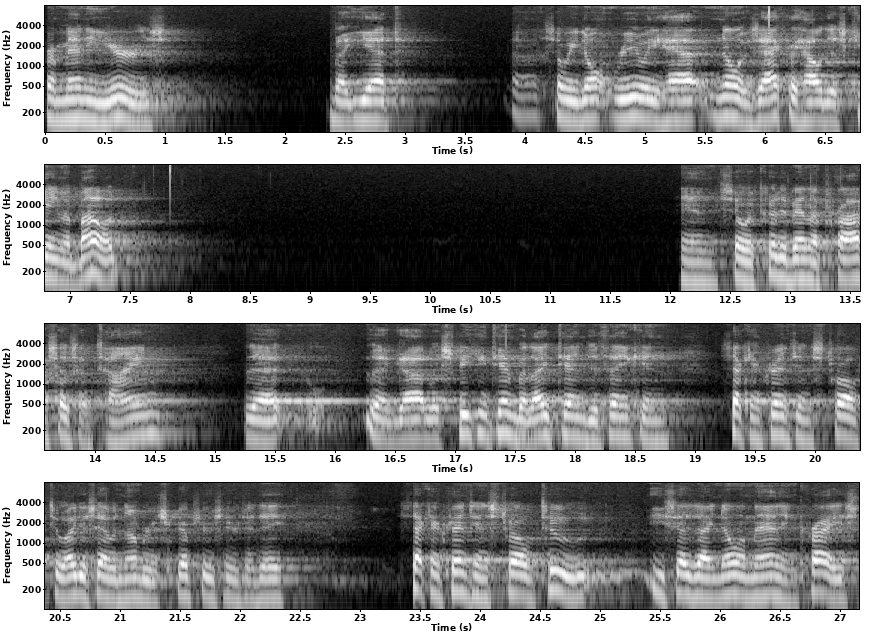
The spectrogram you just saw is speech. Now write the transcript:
for many years, but yet, uh, so we don't really have, know exactly how this came about. And so it could have been a process of time that, that God was speaking to him, but I tend to think in 2 Corinthians 12, 2, I just have a number of scriptures here today. 2 Corinthians 12, 2, he says, I know a man in Christ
